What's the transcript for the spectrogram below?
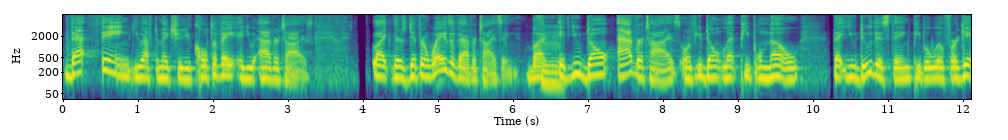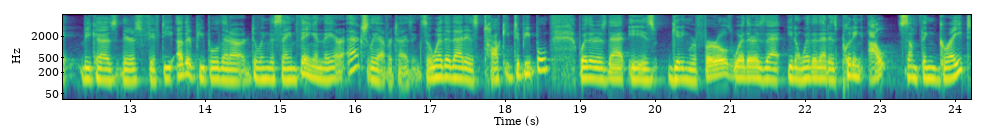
that thing you have to make sure you cultivate and you advertise like there's different ways of advertising but mm-hmm. if you don't advertise or if you don't let people know that you do this thing, people will forget because there's 50 other people that are doing the same thing and they are actually advertising. So whether that is talking to people, whether that is getting referrals, whether is that, you know, whether that is putting out something great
